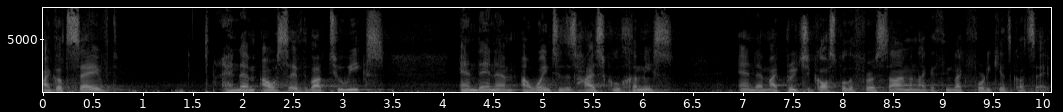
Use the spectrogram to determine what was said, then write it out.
I got saved, and um, I was saved about two weeks. And then um, I went to this high school chemis, and um, I preached the gospel the first time, and like I think like 40 kids got saved.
